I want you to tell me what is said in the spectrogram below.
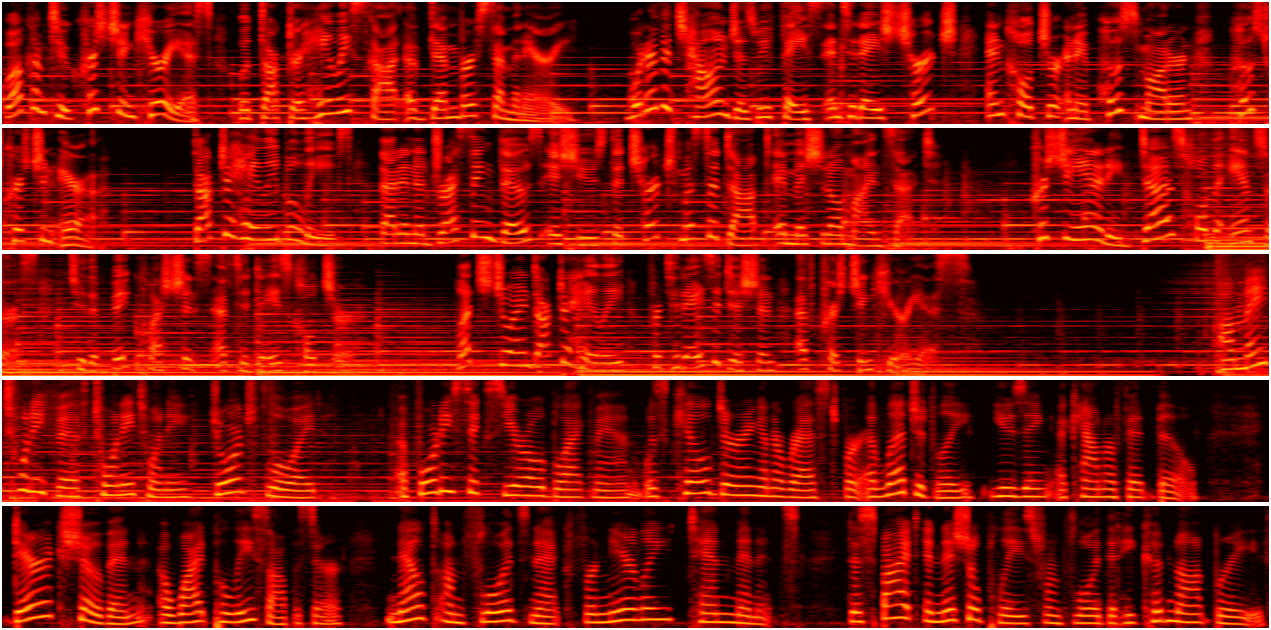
Welcome to Christian Curious with Dr. Halee Scott of Denver Seminary. What are the challenges we face in today's church and culture in a postmodern, post Christian era? Dr. Halee believes that in addressing those issues, the church must adopt a missional mindset. Christianity does hold the answers to the big questions of today's culture. Let's join Dr. Halee for today's edition of Christian Curious. On May 25, 2020, George Floyd, a 46 year old black man, was killed during an arrest for allegedly using a counterfeit bill. Derek Chauvin, a white police officer, knelt on Floyd's neck for nearly 10 minutes, despite initial pleas from Floyd that he could not breathe.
